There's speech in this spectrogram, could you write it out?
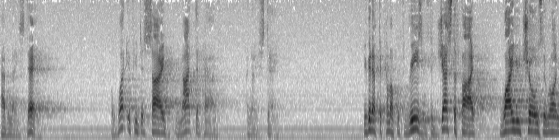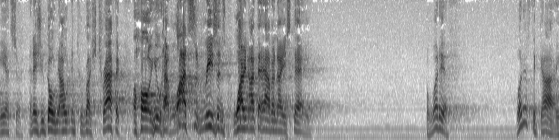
Have a nice day. But what if you decide not to have a nice day? You're going to have to come up with reasons to justify why you chose the wrong answer. And as you go out into rush traffic, oh, you have lots of reasons why not to have a nice day. But what if? What if the guy,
